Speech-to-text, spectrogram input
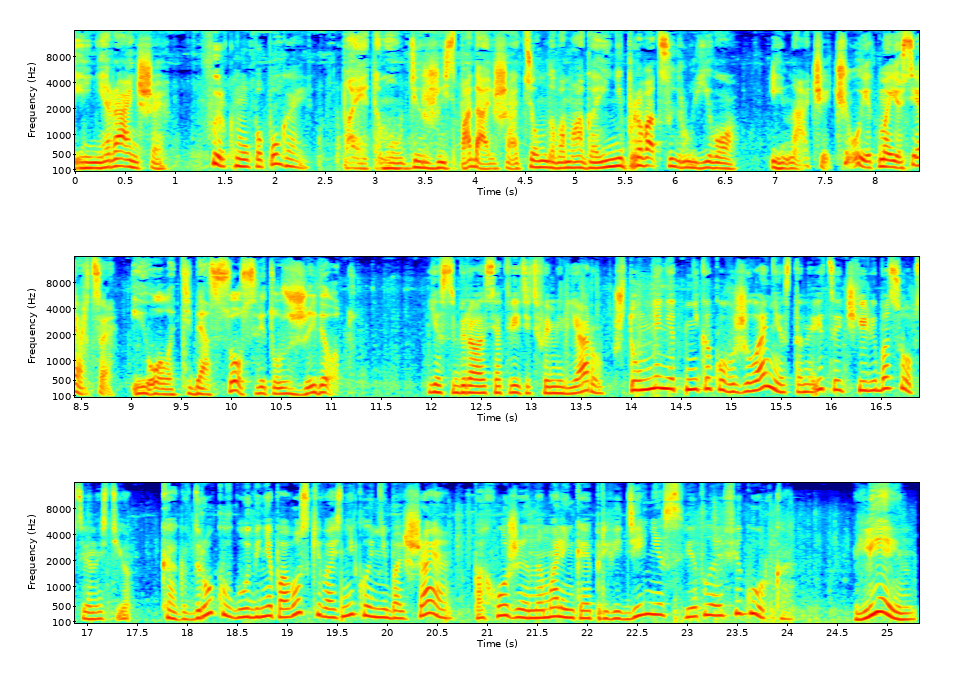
«И не раньше», — фыркнул попугай. Поэтому держись подальше от темного мага и не провоцируй его. Иначе чует мое сердце, и Ола тебя сосвету сживет. Я собиралась ответить фамильяру, что у меня нет никакого желания становиться чьей-либо собственностью. Как вдруг в глубине повозки возникла небольшая, похожая на маленькое привидение, светлая фигурка. «Лейн!»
